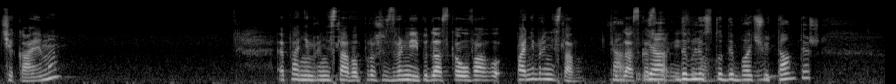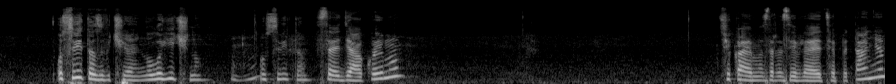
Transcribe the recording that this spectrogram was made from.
Чекаємо. Е, Пані Броніславо, прошу зверніть, будь ласка, увагу. Пані Броніславо, будь ласка, я зверніть дивлюсь увагу. туди, бачу, і там теж. Освіта, звичайно, логічно. Освіта. Все, дякуємо. Чекаємо, зараз з'являється питання.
